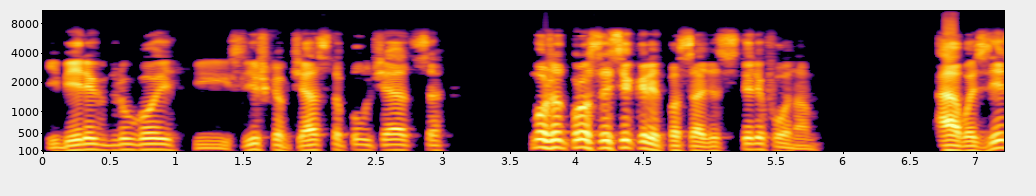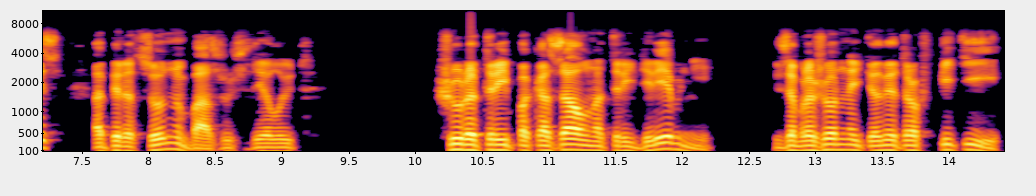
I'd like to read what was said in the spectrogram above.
и берег другой, и слишком часто получается. Может, просто секрет посадят с телефоном. А вот здесь операционную базу сделают. Шура-3 показал на три деревни, изображенные километров пяти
